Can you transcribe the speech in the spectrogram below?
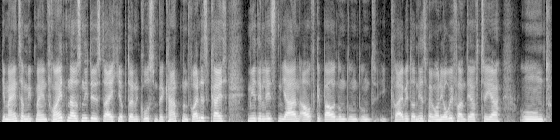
gemeinsam mit meinen Freunden aus Niederösterreich. Ich habe da einen großen Bekannten- und Freundeskreis mir in den letzten Jahren aufgebaut und, und, und ich freue mich dann jetzt mal, wenn ich runterfahren darf zu ihr und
